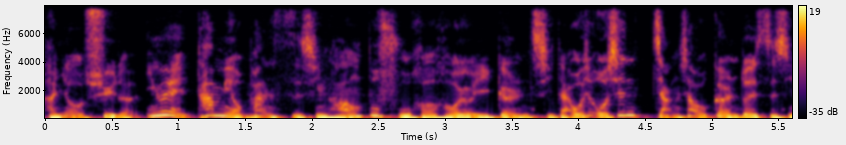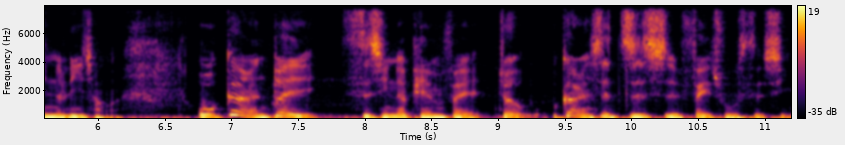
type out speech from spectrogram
很有趣的，因为他没有判死刑，好像不符合侯友谊个人期待。我我先讲一下我个人对死刑的立场啊。我个人对死刑的偏废，就我个人是支持废除死刑。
